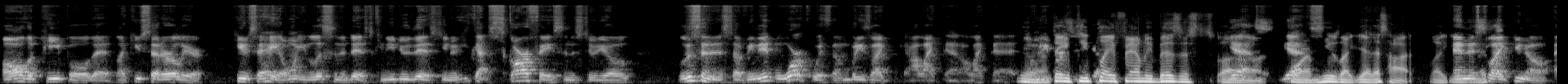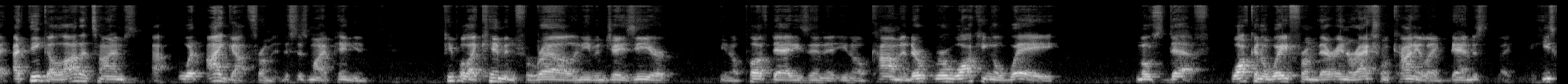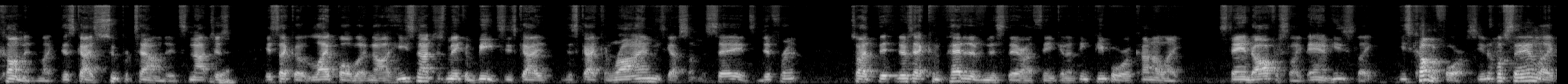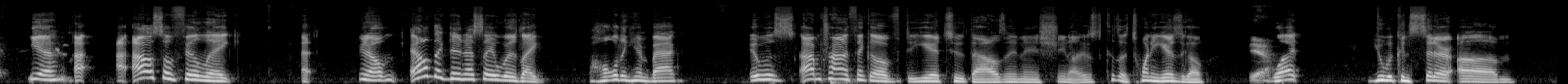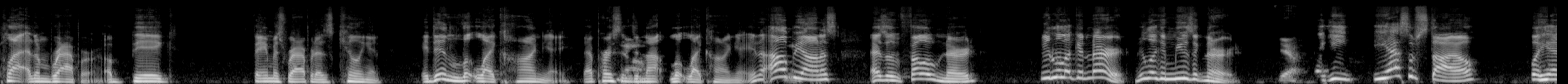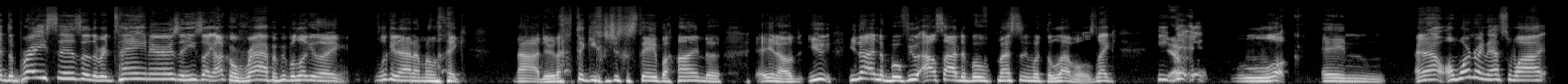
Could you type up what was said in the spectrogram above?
all the people that, like you said earlier, he would say, "Hey, I want you to listen to this. Can you do this?" You know, he's got Scarface in the studio listening to stuff. He didn't work with him, but he's like, "I like that. I like that." Yeah, I think he played Family Business. Uh, yes, yes. He was like, "Yeah, that's hot." Like, and yeah, it's like you know, I, I, think a lot of times uh, what I got from it. This is my opinion. People like him and Pharrell and even Jay Z are, you know, Puff Daddy's in it. You know, Common. They're we're walking away, Mos Def, walking away from their interaction with Kanye. Like, damn, this like he's coming. Like this guy's super talented. It's not just. Yeah it's like a light bulb. Like, no, he's not just making beats. This guy, this guy can rhyme. He's got something to say. It's different. So I th- there's that competitiveness there, I think, and I think people were kind of like standoffish, like, damn, he's like he's coming for us. You know what I'm saying? Like, yeah. I I also feel like, uh, you know, I don't think they necessarily was like holding him back. It was. I'm trying to think of the year 2000 ish. You know, it's because of 20 years ago. Yeah. What you would consider um platinum rapper, a big famous rapper that's killing it. It didn't look like Kanye. That person no. did not look like Kanye. And I'll be honest, as a fellow nerd, he looked like a nerd. He looked like a music nerd. Yeah. Like he he has some style, but he had the braces or the retainers, and he's like, I could rap, and people looking like looking at him and like, nah, dude, I think you just stay behind the, you know, you you're not in the booth, you outside the booth messing with the levels. Like he yep. didn't look and and I, am wondering that's why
